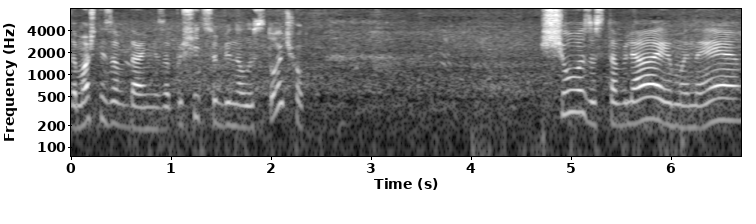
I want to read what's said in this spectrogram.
домашнє завдання, запишіть собі на листочок, що заставляє мене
